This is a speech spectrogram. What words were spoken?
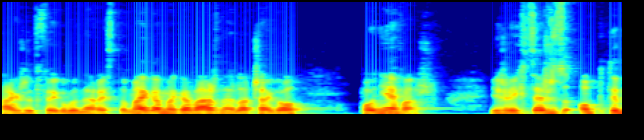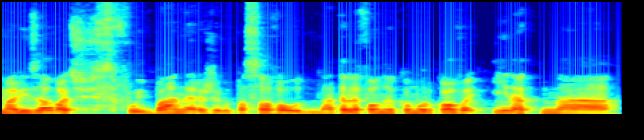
także twojego banera. Jest to mega, mega ważne. Dlaczego? Ponieważ jeżeli chcesz zoptymalizować swój banner, żeby pasował na telefony komórkowe i na, na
